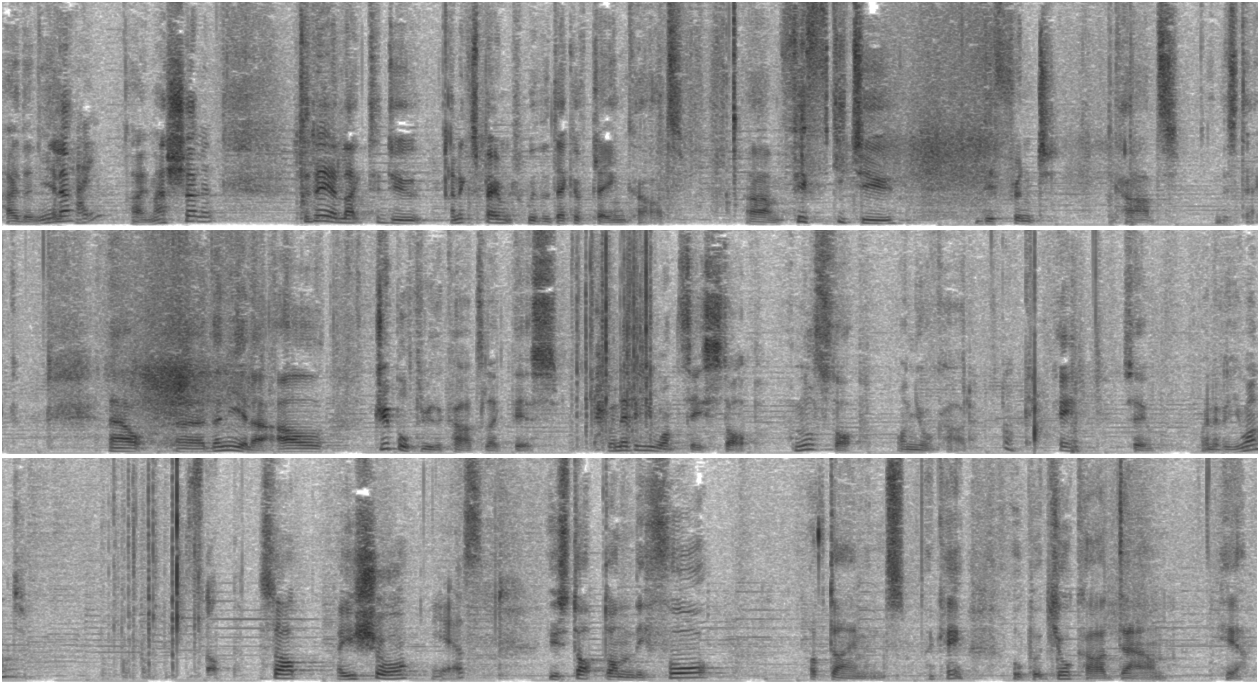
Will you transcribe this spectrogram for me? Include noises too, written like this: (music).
Hi, Daniela. Hi. Hi, Masha. Hello. Today I'd like to do an experiment with a deck of playing cards. Um, 52 different cards in this deck. Now, uh, Daniela, I'll dribble through the cards like this. Whenever you want, say stop, and we'll stop on your card. Okay. Okay, so whenever you want, Stop. stop. Are you sure? Yes. You stopped on the four of diamonds. Okay, we'll put your card down here.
